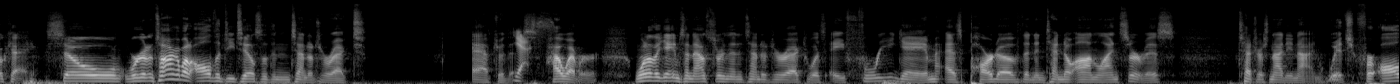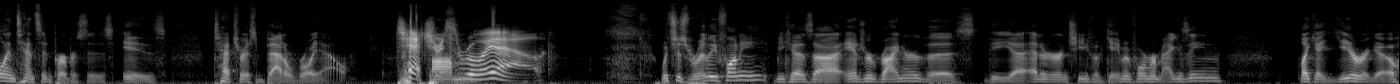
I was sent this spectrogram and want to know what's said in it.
Okay, so we're going to talk about all the details of the Nintendo Direct after this. Yes. However, one of the games announced during the Nintendo Direct was a free game as part of the Nintendo Online service, Tetris 99, which, for all intents and purposes, is Tetris Battle Royale. Tetris Um, Royale. Which is really funny because uh, Andrew Reiner, the the uh, editor in chief of Game Informer magazine, like a year ago,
